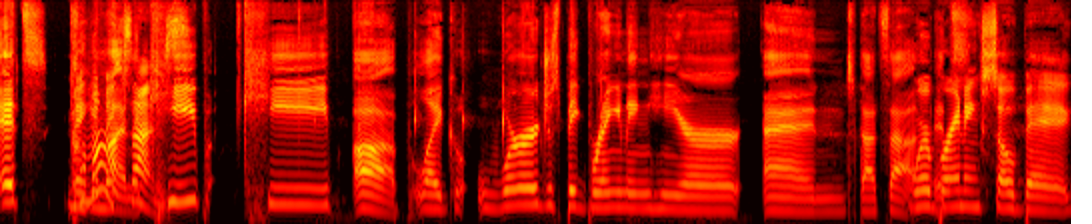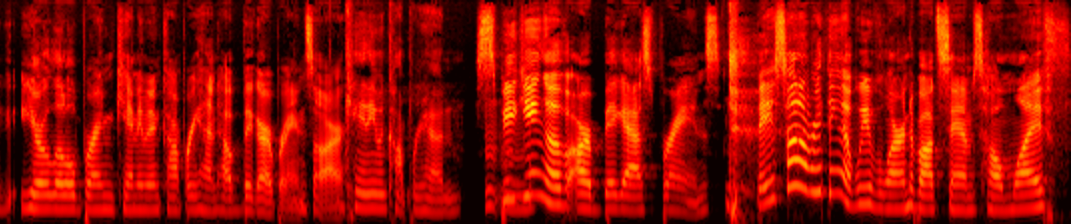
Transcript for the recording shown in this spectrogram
It's Make come it on, sense. keep keep up. Like we're just big braining here, and that's that. we're It's- braining so big, your little brain can't even comprehend how big our brains are. Can't even comprehend. Mm-mm. Speaking of our big ass brains, based on everything that we've learned about Sam's home life,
